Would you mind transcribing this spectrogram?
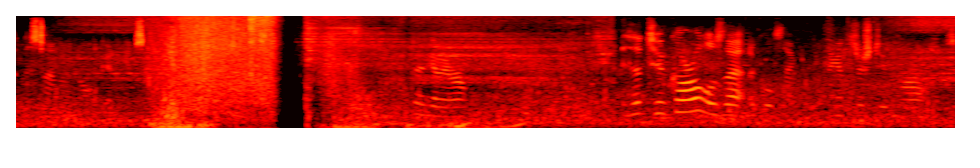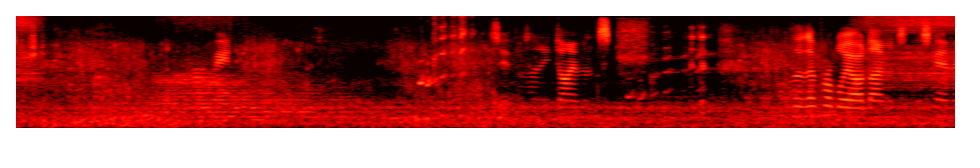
But this time I'm not getting instantly. Don't get me wrong. Is it two coral or is that a cool thing? I think it's just two coral. It's just two. I mean, see if there's any diamonds. Although there probably are diamonds in this game.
